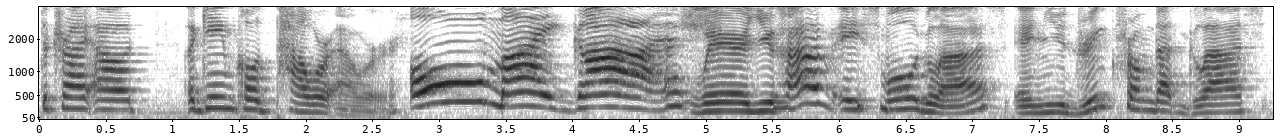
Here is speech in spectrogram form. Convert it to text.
to try out a game called Power Hour. Oh my gosh! where you have a small glass and you drink from that glass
